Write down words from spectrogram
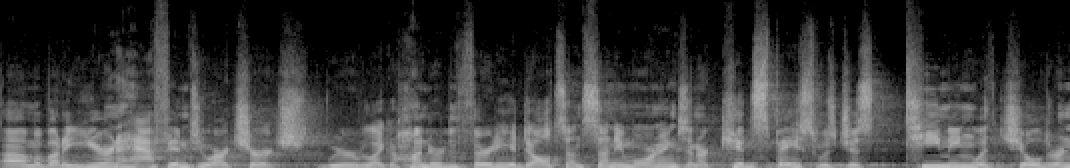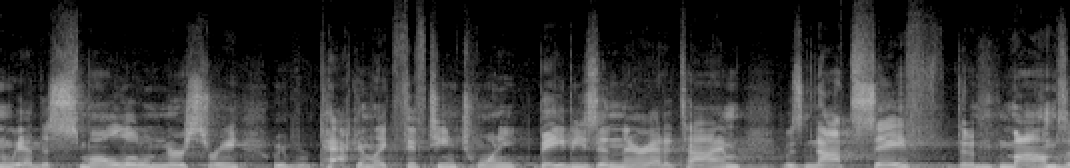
um, about a year and a half into our church. We were like 130 adults on Sunday mornings, and our kids' space was just teeming with children. We had this small little nursery. We were packing like 15, 20 babies in there at a time. It was not safe. The moms,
